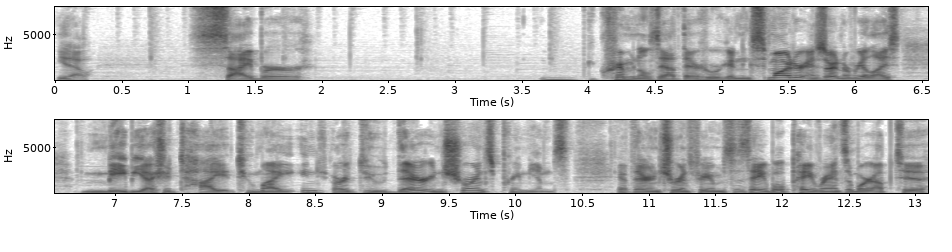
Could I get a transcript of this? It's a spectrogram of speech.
you know, cyber criminals out there who are getting smarter and starting to realize maybe I should tie it to my in- or to their insurance premiums. If their insurance premiums says, "Hey, we'll pay ransomware up to,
